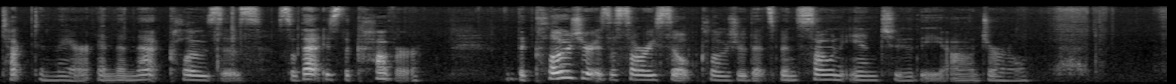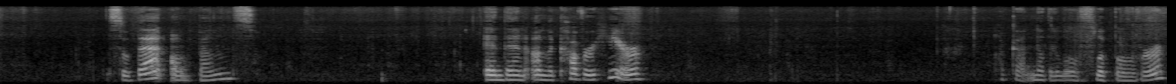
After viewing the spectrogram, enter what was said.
tucked in there, and then that closes. So that is the cover. The closure is a sari silk closure that's been sewn into the uh, journal. So that opens. And then on the cover here, I've got another little flip over.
